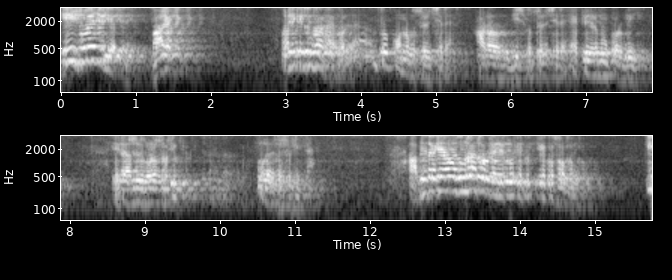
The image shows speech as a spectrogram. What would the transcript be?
এই সময় যদি আপনি বালেক, অনেকে দুঃখ খায় বলে, তো পনেরো বছরের ছেলে, আঠারো, বিশ বছরের ছেলে, একটু এরকম করবি এটা আসলে বলা সঠিক? বলা এটা সঠিক না। আপনি তাকে আরও গুণা করবেন কি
